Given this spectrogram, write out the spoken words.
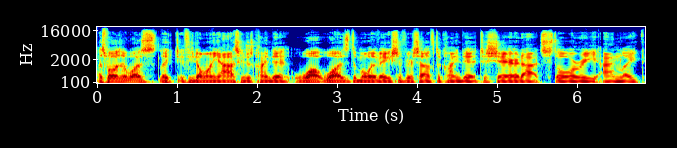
I suppose it was like if you don't mind me asking, just kind of what was the motivation for yourself to kind of to share that story and like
